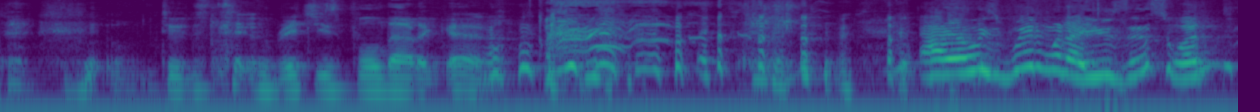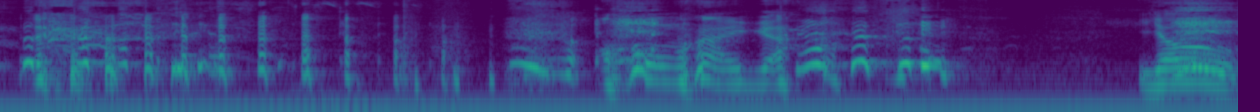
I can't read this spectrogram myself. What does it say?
shit! Dude, Richie's pulled out a gun. I always win when I use this one. Oh my god. Yo, yo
